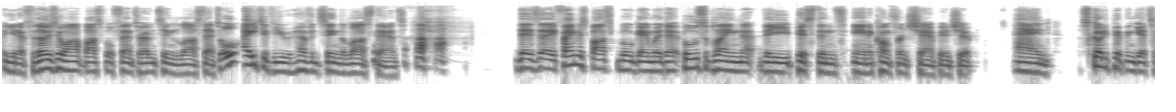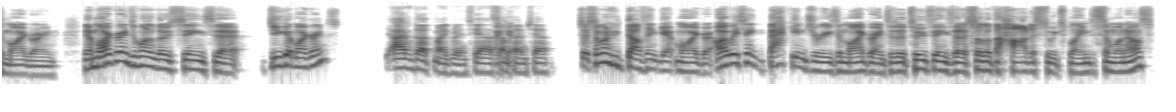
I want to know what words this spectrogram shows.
you know, for those who aren't basketball fans or haven't seen The Last Dance, all eight of you haven't seen The Last Dance. There's a famous basketball game where the Bulls are playing the, the Pistons in a conference championship, and Scottie Pippen gets a migraine. Now, migraines are one of those things that. Do you get migraines? I've got migraines. Yeah, sometimes. Okay. Yeah. So someone who doesn't get migraine, I always think back injuries and migraines are the two things that are sort of the hardest to explain to someone else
